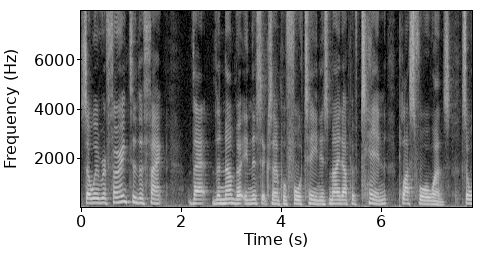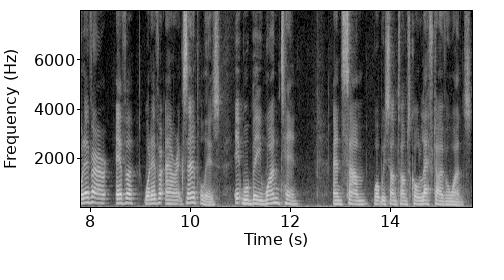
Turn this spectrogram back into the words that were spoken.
So we're referring to the fact that the number in this example 14 is made up of 10 plus 4 ones. So whatever our, ever, whatever our example is, it will be 110 and some what we sometimes call leftover ones.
